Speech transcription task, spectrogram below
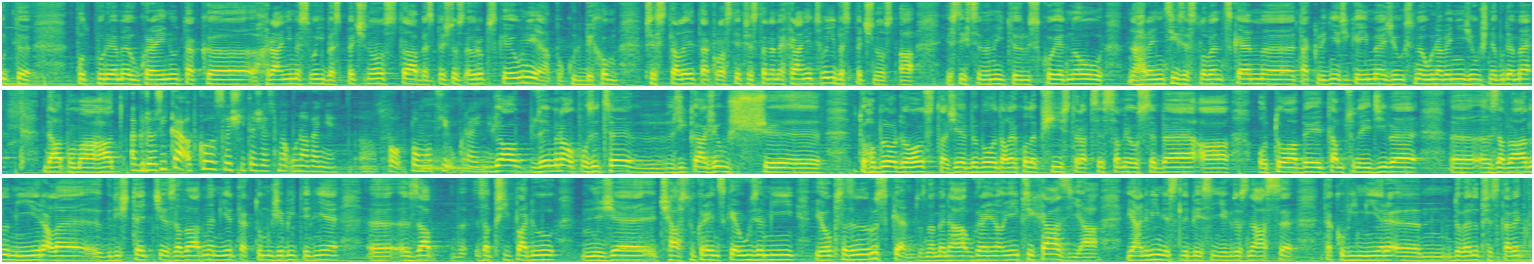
pokud podporujeme Ukrajinu, tak chráníme svoji bezpečnost a bezpečnost Evropské unie. A pokud bychom přestali, tak vlastně přestaneme chránit svoji bezpečnost. A jestli chceme mít Rusko jednou na hranicích se Slovenskem, tak klidně říkejme, že už jsme unavení, že už nebudeme dál pomáhat. A kdo říká, od koho slyšíte, že jsme unaveni po, pomocí Ukrajině? Já, zejména opozice říká, že už toho bylo dost a že by bylo daleko lepší starat se sami o sebe a o to, aby tam co nejdříve eh, zavládl mír, ale když teď zavládne mír, tak to může být jedně eh, za, za případu, že část ukrajinské území je obsazeno Ruskem, to znamená, Ukrajina o něj přichází a já nevím, jestli by si někdo z nás takový mír eh, dovedl představit.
